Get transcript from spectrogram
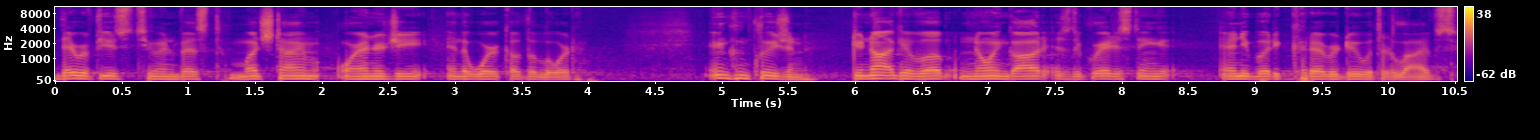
They refuse to invest much time or energy in the work of the Lord. In conclusion, do not give up. Knowing God is the greatest thing anybody could ever do with their lives.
